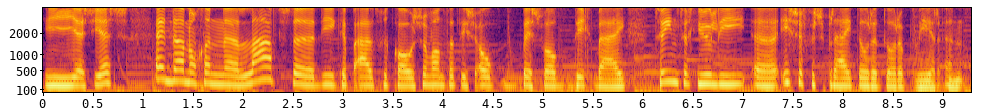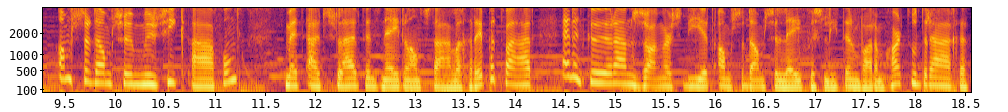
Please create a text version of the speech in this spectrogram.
Yes, yes. En dan nog een laatste die ik heb uitgekozen. Want dat is ook best wel dichtbij. 20 juli is er verspreid door het dorp weer een Amsterdamse muziekavond. Met uitsluitend Nederlandstalig repertoire. En een keur aan zangers die het Amsterdamse levenslied een warm hart toedragen.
